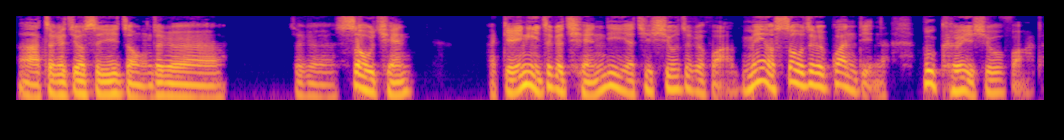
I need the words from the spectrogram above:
啊，这个就是一种这个这个授权。啊，给你这个权利啊，去修这个法，没有受这个灌顶呢，不可以修法的。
